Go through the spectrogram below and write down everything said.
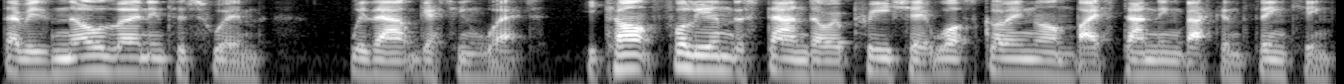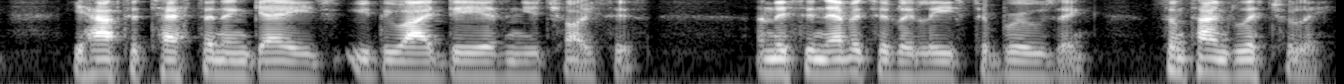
there is no learning to swim without getting wet. You can't fully understand or appreciate what's going on by standing back and thinking. You have to test and engage you do ideas and your choices. And this inevitably leads to bruising, sometimes literally.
